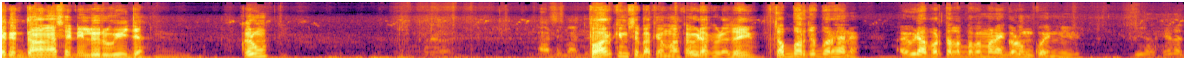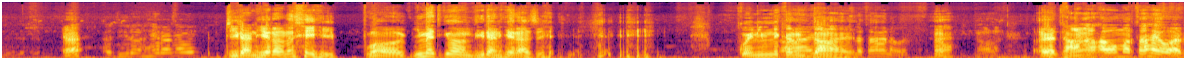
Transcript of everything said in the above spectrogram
એક એક દાણા આ સાઈડની લૂર વી જા હમ. કરું? ભાર કેમ છે બાકી અમારે કવડા કવડા જઈ. જબ્બર જબ્બર હે ને? અવિડા ભરતા લગભગ અમારે ગળું કોઈ નહીં. ધીરણ હેરા જ હે? હેરા ધીરાન હેરા નથી. ઇમેજ કેવાનું ધીરાન હેરા છે. કોઈ નિમને કારણ હા, દાણા હે થાય હે? અરે ધાણા હાવ અમાર થાય વાર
